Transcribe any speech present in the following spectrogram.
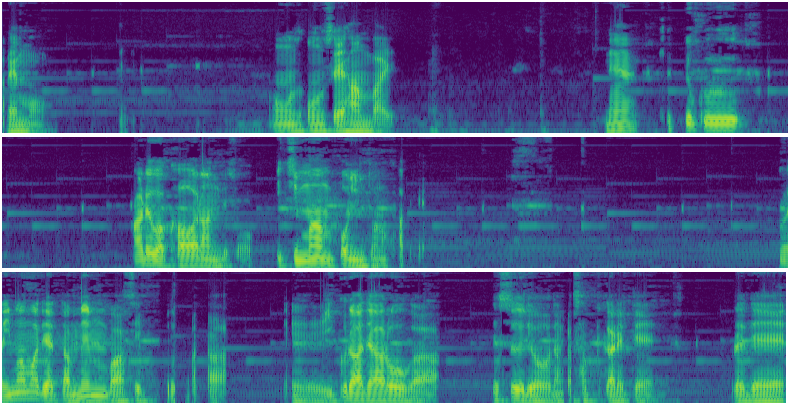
あれも、音音声販売。ね。結局、あれは変わらんでしょ ?1 万ポイントの壁。今までやったメンバーシップとか、えー、いくらであろうが、手数料なんかさっぴかれて、これで、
